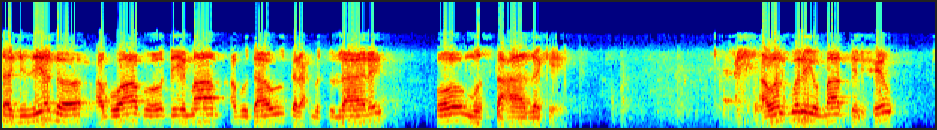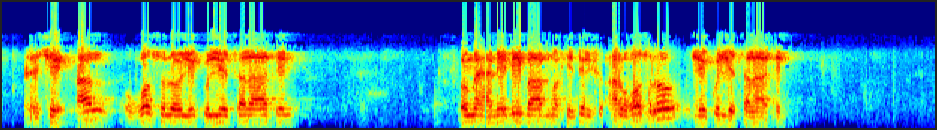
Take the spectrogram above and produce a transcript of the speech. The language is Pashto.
تجزیه د ابواب د امام ابو داود رحمت الله علی او مستعاذه کې اول ګوره یو باب تیر شو چې ال غسل لكل صلاه ام حبیبی باب مخکې تیر شو ال غسل لكل صلاه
